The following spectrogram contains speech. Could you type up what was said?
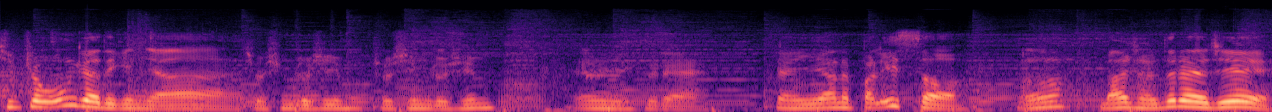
직접 옮겨야 되겠냐? 조심 조심 조심 조심. 에이 그래. 그냥 이 안에 빨리 있어. 어? 말 잘 들어야지.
